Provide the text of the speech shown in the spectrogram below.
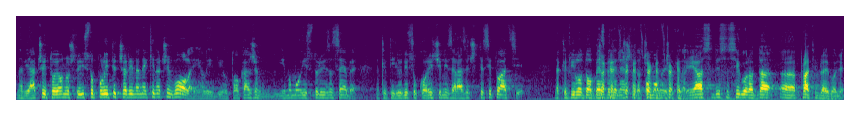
navijača i to je ono što isto političari na neki način vole, jeli, jel to kažem, imamo istoriju za sebe. Dakle, ti ljudi su korišćeni za različite situacije. Dakle, bilo da obezbede Čekajte, nešto, čekajte, da pomogne. čekajte, čekajte. Ja sad nisam siguran da a, pratim najbolje.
